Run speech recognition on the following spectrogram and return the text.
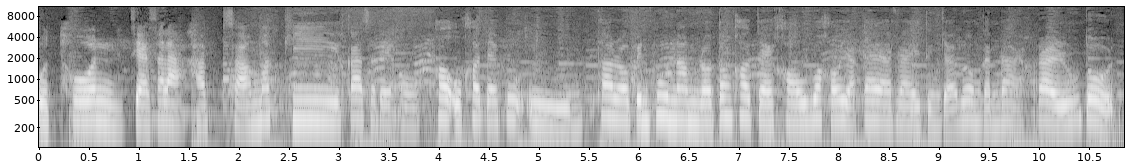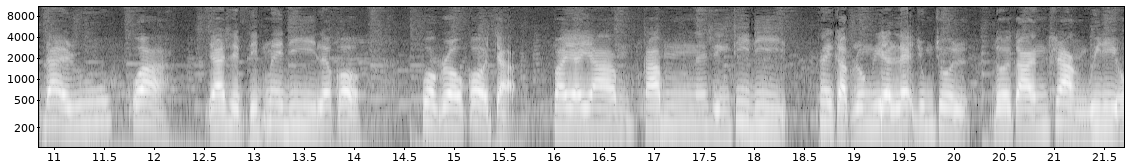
อดทน เสียสละครับ สามัคคีกล้าแสดงออก เข้าอกเข้าใจผู้อื่น ถ้าเราเป็นผู้นำเราต้องเข้าใจเขาว่าเขาอยากได้อะไรถึงจะร่วมกันได้ค่ะ ได้รู้โทษได้รู้ว่ายาเสพติดไม่ดีแล้วก็พวกเราก็จะ พยายามทำในสิ่งที่ดีให้กับโรงเรียนและชุมชน โดยการสร้างวิดีโอ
